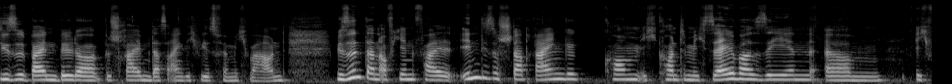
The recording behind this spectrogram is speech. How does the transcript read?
diese beiden Bilder beschreiben das eigentlich, wie es für mich war. Und wir sind dann auf jeden Fall in diese Stadt reingekommen. Ich konnte mich selber sehen. Ähm, ich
